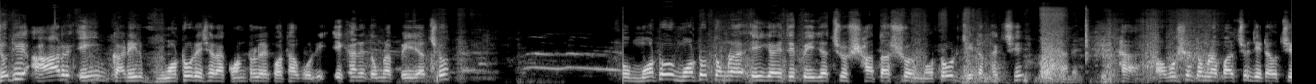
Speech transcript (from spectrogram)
যদি আর এই গাড়ির মোটর এছাড়া কন্ট্রোলের কথা বলি, এখানে তোমরা পেয়ে যাচ্ছ মোটর মোটর তোমরা এই গাড়িতে পেয়ে যাচ্ছ সাতাশশোর মোটর যেটা থাকছে এখানে। হ্যাঁ অবশ্যই তোমরা পাচ্ছ, যেটা হচ্ছে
